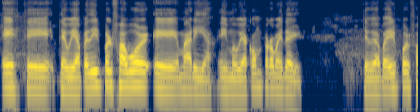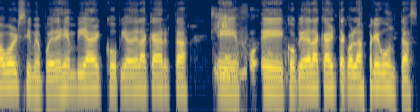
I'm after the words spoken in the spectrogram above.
Este, te voy a pedir por favor, eh, María, y me voy a comprometer. Te voy a pedir por favor si me puedes enviar copia de la carta, eh, eh, copia de la carta con las preguntas,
